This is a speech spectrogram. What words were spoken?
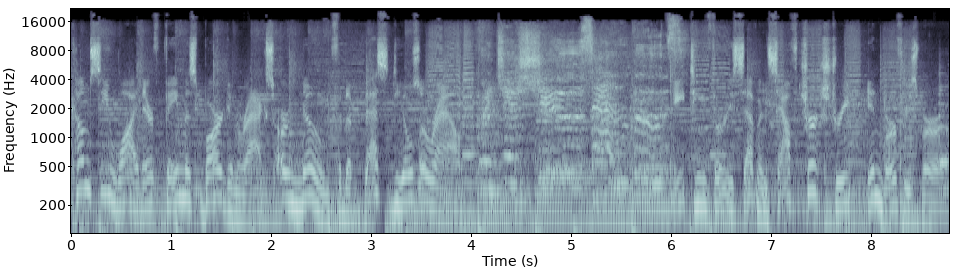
Come see why their famous bargain racks are known for the best deals around. French's Shoes and Boots. 1837 South Church Street in Murfreesboro.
